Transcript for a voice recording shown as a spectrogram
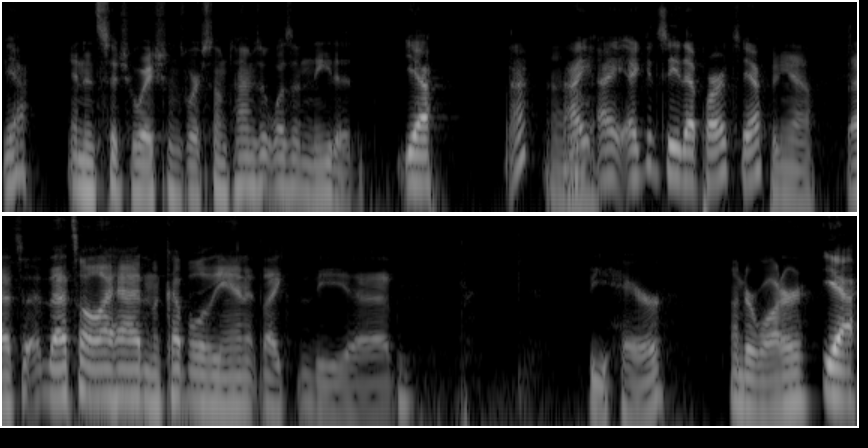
Yeah. And in situations where sometimes it wasn't needed. Yeah. I, Um, I I could see that part. Yeah. But yeah, that's that's all I had. And a couple of the like the uh, the hair underwater. Yeah.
